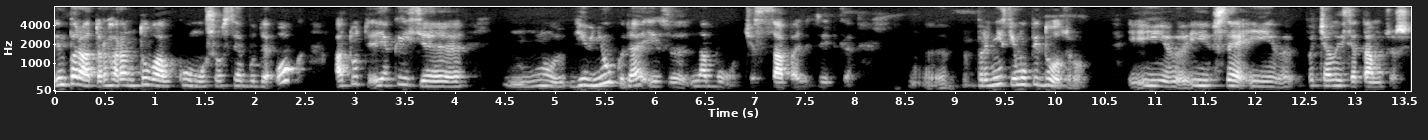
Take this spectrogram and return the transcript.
Імператор гарантував куму, що все буде ок, а тут якийсь е, ну, гівнюк да, із НАБУ чи з САПа звідки е, приніс йому підозру. І, і все, і почалися там же ж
